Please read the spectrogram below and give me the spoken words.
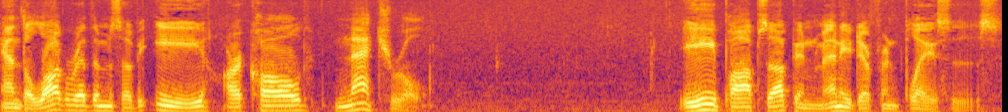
and the logarithms of e are called natural. e pops up in many different places.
